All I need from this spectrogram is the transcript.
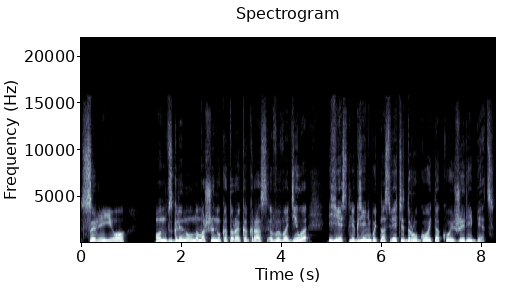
Сырье?» Он взглянул на машину, которая как раз выводила, есть ли где-нибудь на свете другой такой жеребец.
